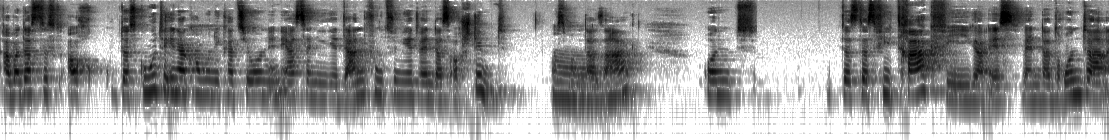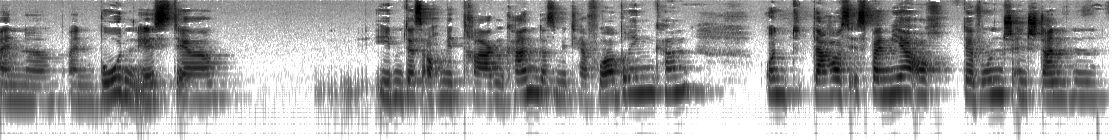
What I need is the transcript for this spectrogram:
Aber dass das auch das Gute in der Kommunikation in erster Linie dann funktioniert, wenn das auch stimmt, was mhm. man da mhm. sagt. Und dass das viel tragfähiger ist, wenn darunter eine, ein Boden ist, der eben das auch mittragen kann, das mit hervorbringen kann. Und daraus ist bei mir auch der Wunsch entstanden,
